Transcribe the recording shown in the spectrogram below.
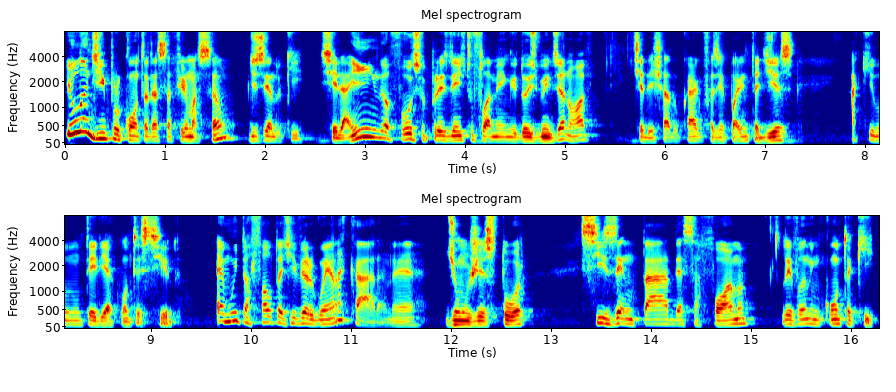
E o Landim, por conta dessa afirmação, dizendo que se ele ainda fosse o presidente do Flamengo em 2019, tinha deixado o cargo fazer 40 dias, aquilo não teria acontecido. É muita falta de vergonha na cara, né? De um gestor se isentar dessa forma, levando em conta que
